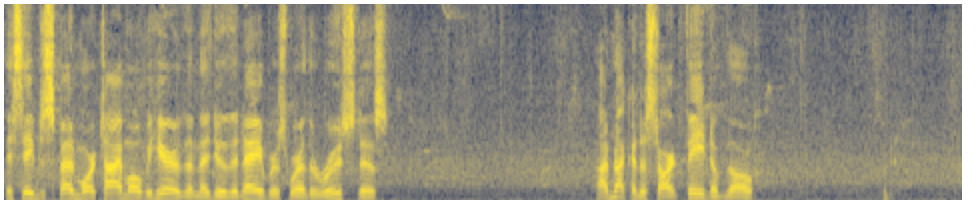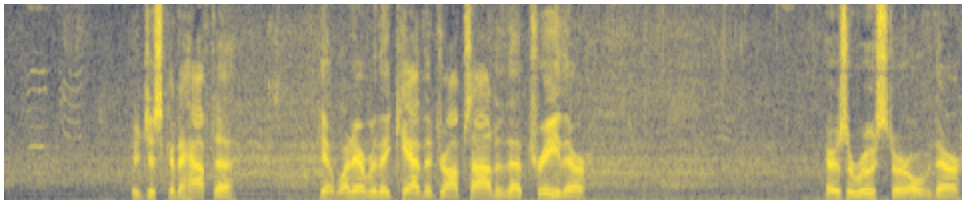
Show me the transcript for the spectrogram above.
They seem to spend more time over here than they do the neighbors where the roost is. I'm not going to start feeding them though. They're just going to have to get whatever they can that drops out of that tree there. There's a rooster over there.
